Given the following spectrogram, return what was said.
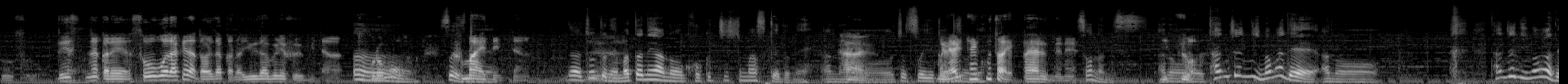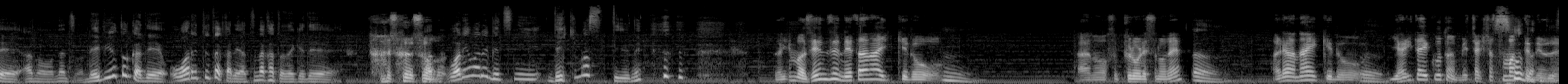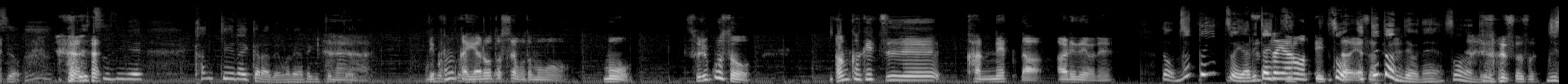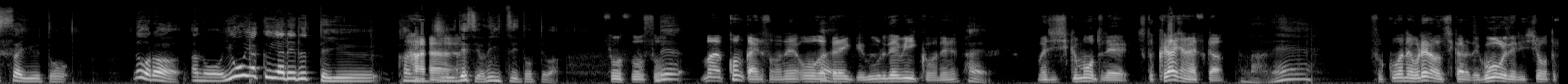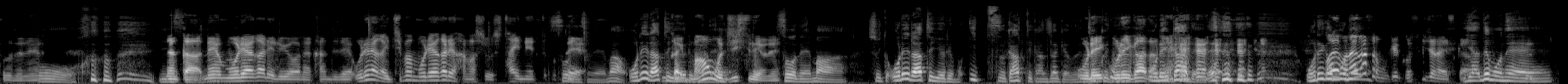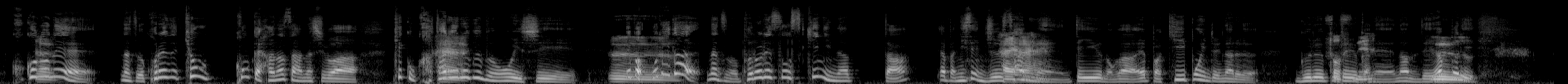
そうそうそう。で、なんかね、総合だけだとあれだから UWF みたいなところも踏まえてみたいな。だからちょっとね、うん。またねあの告知しますけどね。あの、はい。ちょっとそういうまあ、感じの、ね。やりたいことはいっぱいあるんでね。そうなんです。あの単純に今まであの単純に今まであのなんつうのレビューとかで追われてたからやってなかっただけでそうそう。あの我々別にできますっていうね、今全然ネタないけど、うん。あの、プロレスのね、うん、あれはないけど、うん。やりたいことがめちゃくちゃ詰まってんだよね。そうなんですよ。別にね 関係ないからね我々にとって、はい。で、今回やろうとしたことも、もう、それこそ、何ヶ月間練った、あれだよね。でもずっと一つはやりたいずっとやろうって言ってたそう言ってたんだよね。そうなんだよ。そうそうそう。実際言うと。だからあのようやくやれるっていう感じですよね、い。つにとっては。そうそうそう。ねまあ、今回のそのね、大型連休、ゴールデンウィークをね、はい。まあ、自粛モードで、ちょっと暗いじゃないですか。まあねそこをね、俺らの力でゴールデンにしようってことで ね。なんかね、盛り上がれるような感じで、俺らが一番盛り上がれる話をしたいねってことで。そうです、ね。まあ俺らというよりも、ね、満を持してだよね。そうね。まあ正直俺らというよりも一通がって感じだけどね。俺俺がだね。俺がだよね。俺まあでもがもね長さんも結構好きじゃないですか。いやでもねここのね、なんつうのこれね今日今回話す話は結構語れる部分多いし、うん、やっぱ俺がなんつうのプロレスを好きになったやっぱ2013はいはいはい年っていうのがやっぱキーポイントになるグループというかねそうっなんでやっぱり、うん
